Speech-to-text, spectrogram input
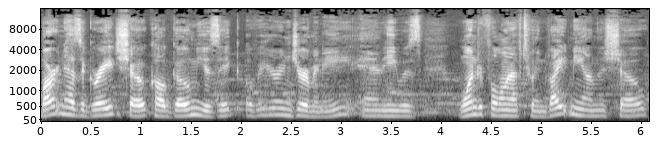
Martin has a great show called Go Music over here in Germany, and he was wonderful enough to invite me on the show.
